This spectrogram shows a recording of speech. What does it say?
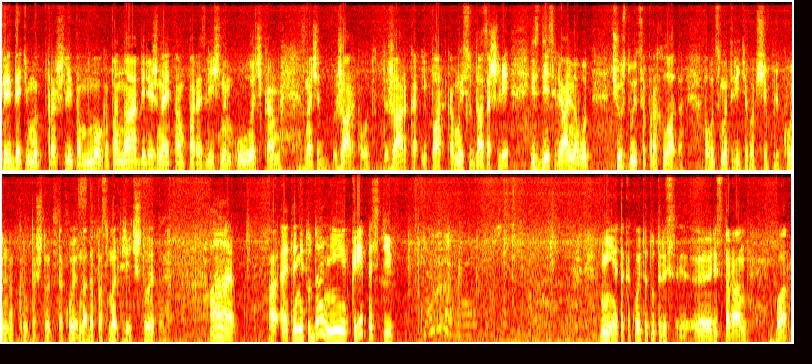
Перед этим мы прошли там много по набережной, там по различным улочкам. Значит, жарко, вот жарко и парка. Мы сюда зашли, и здесь реально вот чувствуется прохлада. А вот смотрите, вообще прикольно, круто. Что это такое? Надо посмотреть, что это. А, а это не туда, не крепости. Не, это какой-то тут э, ресторан, бар.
